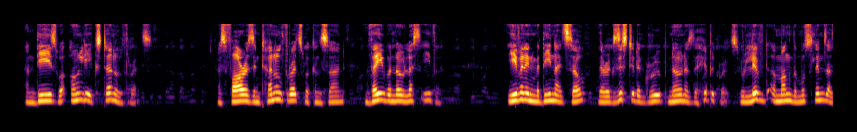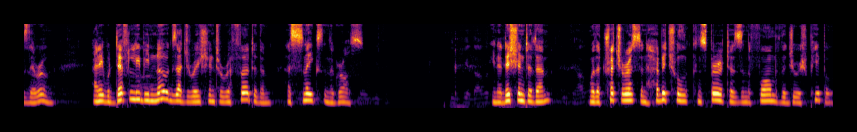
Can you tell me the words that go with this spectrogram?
And these were only external threats. As far as internal threats were concerned, they were no less either. Even in Medina itself, there existed a group known as the hypocrites who lived among the Muslims as their own, and it would definitely be no exaggeration to refer to them as snakes in the grass. In addition to them were the treacherous and habitual conspirators in the form of the Jewish people,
